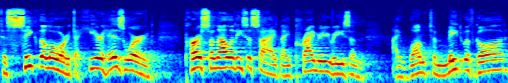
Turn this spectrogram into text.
to seek the Lord, to hear His word. Personalities aside, my primary reason, I want to meet with God.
